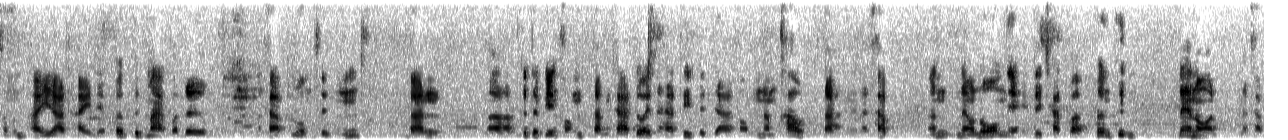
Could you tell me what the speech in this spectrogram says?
สมุนไพรยาไทยเนี่ยเพิ่มขึ้นมากกว่าเดิมนะครับ รวมถึงการขึ้นทะเบียนของต่างชาติด้วยนะฮะที่เป็นยาของนำเข้าต่างๆนะครับ นั้นแนวโน้มเนี่ยเห็นได้ชัดว่าเพิ่มขึ้นแน่นอนนะครับ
